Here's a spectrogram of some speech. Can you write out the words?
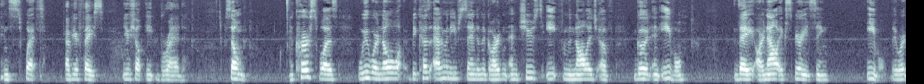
in sweat of your face. You shall eat bread. So the curse was we were no, because Adam and Eve sinned in the garden and choose to eat from the knowledge of good and evil, they are now experiencing evil. They were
